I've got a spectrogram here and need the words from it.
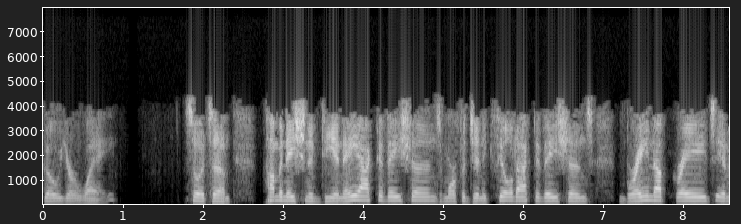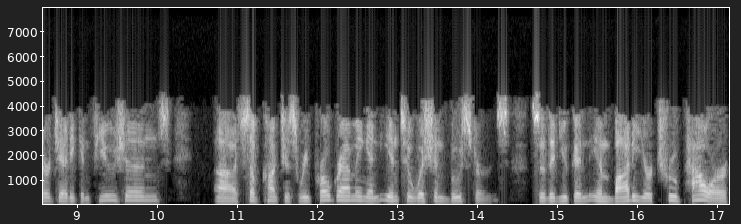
go your way. So it's a combination of DNA activations, morphogenic field activations, brain upgrades, energetic infusions, uh, subconscious reprogramming and intuition boosters so that you can embody your true power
